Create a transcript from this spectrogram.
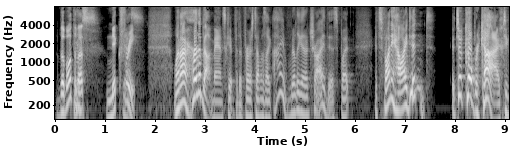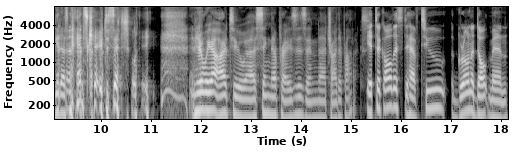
the both of us, nick free. Yes. When I heard about Manscaped for the first time, I was like, I really got to try this. But it's funny how I didn't. It took Cobra Kai to get us Manscaped, essentially. And here we are to uh, sing their praises and uh, try their products. It took all this to have two grown adult men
